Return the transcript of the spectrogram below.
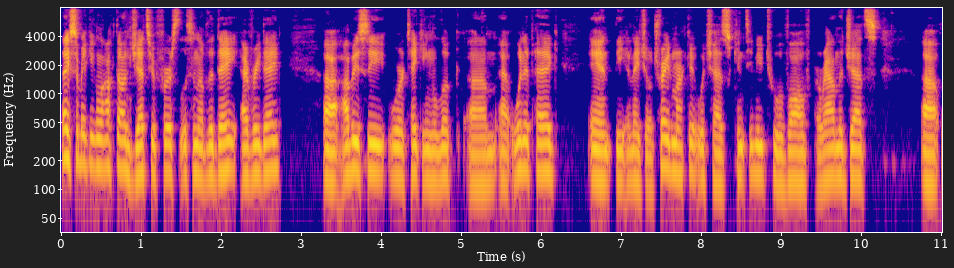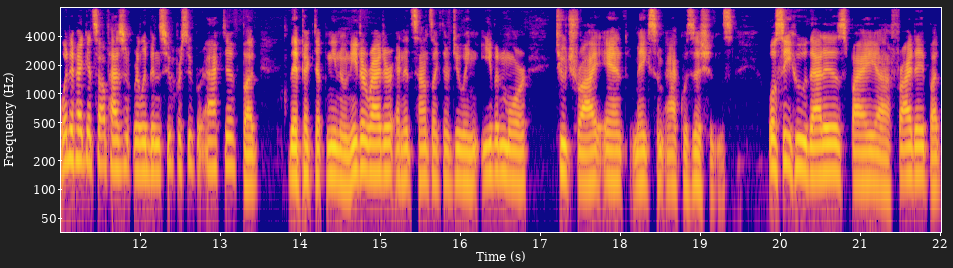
Thanks for making Locked On Jets your first listen of the day every day. Uh, obviously, we're taking a look um, at Winnipeg and the NHL trade market, which has continued to evolve around the Jets. Uh, Winnipeg itself hasn't really been super, super active, but they picked up Nino Niederreiter, and it sounds like they're doing even more to try and make some acquisitions. We'll see who that is by uh, Friday, but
